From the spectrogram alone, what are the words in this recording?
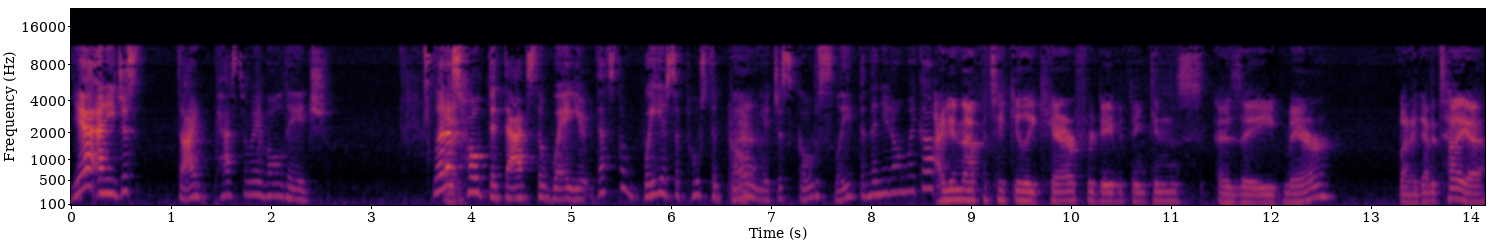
yeah, and he just died, passed away of old age. Let us hope that that's the way you. That's the way you're supposed to go. I- you just go to sleep and then you don't wake up. I did not particularly care for David Dinkins as a mayor, but I got to tell you,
